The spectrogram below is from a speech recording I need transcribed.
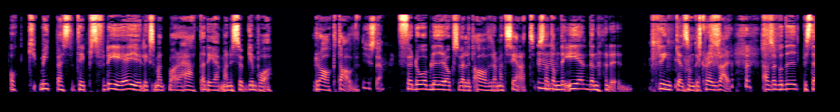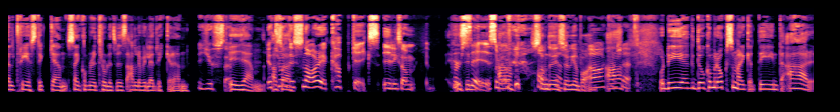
Och mitt bästa tips för det är ju liksom att bara äta det man är sugen på rakt av. Just det. För då blir det också väldigt avdramatiserat. Så Mm. att om det är den här drinken som du cravar, alltså gå dit, beställ tre stycken, sen kommer du troligtvis aldrig vilja dricka den igen. Jag alltså, tror att det snarare är cupcakes i liksom i sin- se som, ja, som du är sugen på. Ja, kanske. Och det, då kommer du också märka att det inte är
